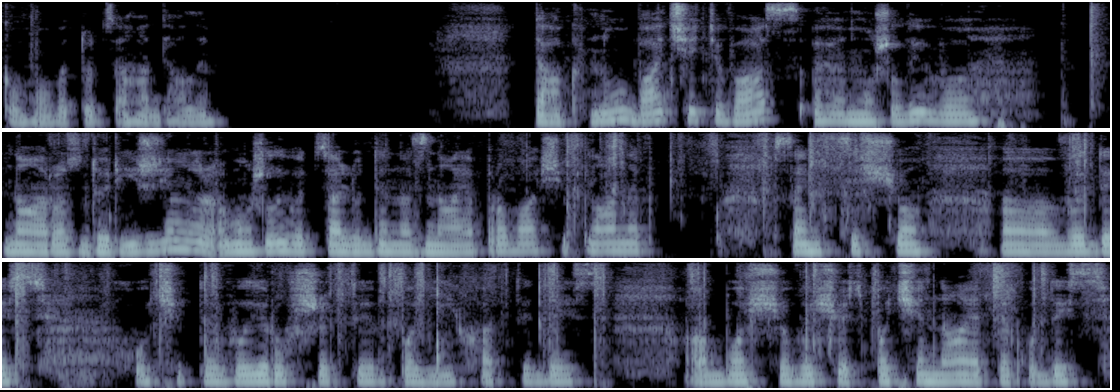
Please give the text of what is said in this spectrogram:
Кого ви тут загадали? Так, ну, бачить вас, е, можливо, на роздоріжжі. Можливо, ця людина знає про ваші плани, в сенсі, що е, ви десь хочете вирушити, поїхати десь, або що ви щось починаєте кудись,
